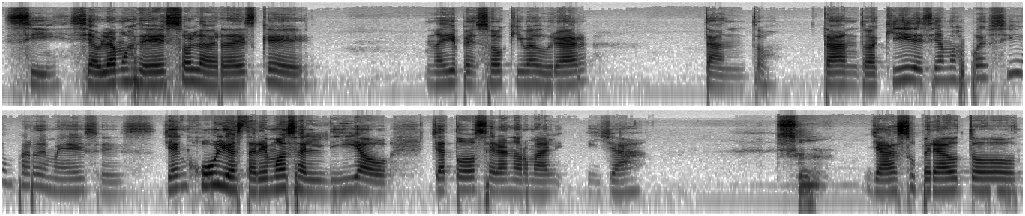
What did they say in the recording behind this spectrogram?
Sí, si hablamos de eso, la verdad es que nadie pensó que iba a durar tanto tanto. Aquí decíamos, pues sí, un par de meses. Ya en julio estaremos al día o ya todo será normal y ya. Ya ha superado todo,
